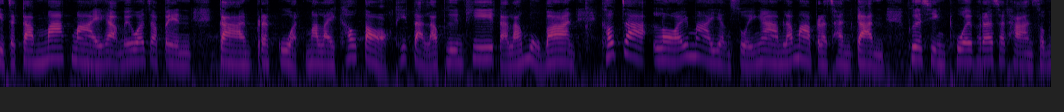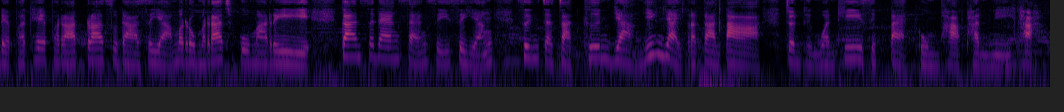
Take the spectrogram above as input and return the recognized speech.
กิจกรรมมากมายค่ะ ไม่ว่าจะเป็นการประกวดมาลัยเข้าตอกที่แต่ละพื้นที่แต่ละหมู่บ้าน เขาจะร้อยมาอย่างสวยงามและมาประชันกัน เพื่อชิงถ้วยพระราชทานสมเด็จพระเทพรัตนราชสุดาสยามบรมราชกุมารี การแสดงแสงสีเสียง ซึ่งจะจัดขึ้นอย่างยิ่งใหญ่ตระการตา จนถึงวันที่ 18 กุมภาพันธ์นี้ค่ะ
